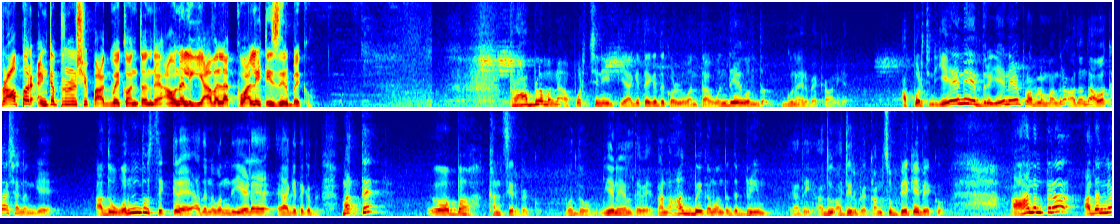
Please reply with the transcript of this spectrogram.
ಪ್ರಾಪರ್ ಎಂಟರ್ಪ್ರಿನರ್ಶಿಪ್ ಆಗಬೇಕು ಅಂತಂದ್ರೆ ಅವನಲ್ಲಿ ಯಾವೆಲ್ಲ ಕ್ವಾಲಿಟೀಸ್ ಇರಬೇಕು? ಪ್ರಾಬ್ಲಮನ್ನು ಅಪರ್ಚುನಿಟಿಯಾಗಿ ತೆಗೆದುಕೊಳ್ಳುವಂಥ ಒಂದೇ ಒಂದು ಗುಣ ಇರಬೇಕು ಅವನಿಗೆ. ಅಪರ್ಚುನಿಟಿ ಏನೇ ಇದ್ದರೂ ಏನೇ ಪ್ರಾಬ್ಲಮ್ ಬಂದರೂ ಅದೊಂದು ಅವಕಾಶ ನನಗೆ. ಅದು ಒಂದು ಸಿಕ್ಕರೆ ಅದನ್ನು ಒಂದು ಎಳೆ ಆಗಿ ತೆಗೆದು ಮತ್ತು ಒಬ್ಬ ಕನಸಿರಬೇಕು ಒಂದು ಏನು ಹೇಳ್ತೇವೆ, ನಾನು ಆಗಬೇಕನ್ನುವಂಥದ್ದು ಡ್ರೀಮ್ ಅದೇ, ಅದು ಅದಿರಬೇಕು ಕನಸು ಬೇಕೇ ಬೇಕು. ಆ ನಂತರ ಅದನ್ನು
